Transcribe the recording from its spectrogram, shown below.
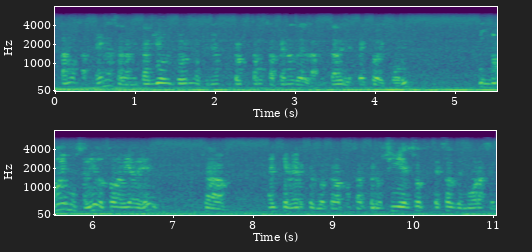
Estamos apenas a la mitad, yo, yo en mi opinión creo que estamos apenas de la mitad del efecto de COVID y no hemos salido todavía de él. O sea, hay que ver qué es lo que va a pasar. Pero sí, eso, esas demoras en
